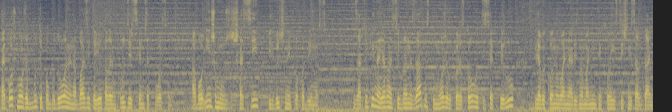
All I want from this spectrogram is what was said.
Також може бути побудований на базі Toyota Land Cruiser 78 або іншому шасі підвищеної проходимості. Завдяки наявності бронезахисту може використовуватися як тилу для виконування різноманітних логістичних завдань,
